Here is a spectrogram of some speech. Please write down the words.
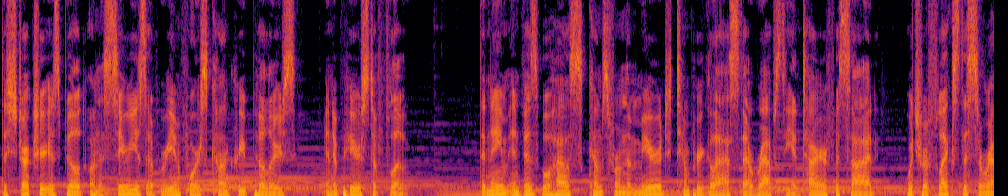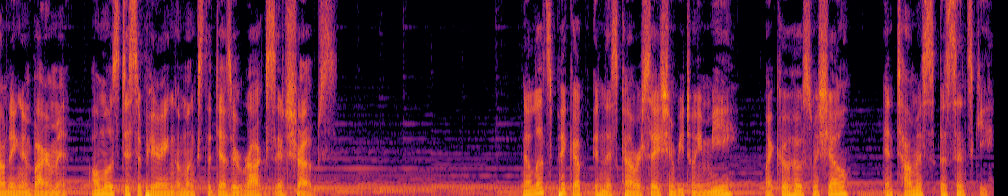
the structure is built on a series of reinforced concrete pillars and appears to float. The name Invisible House comes from the mirrored tempered glass that wraps the entire facade, which reflects the surrounding environment, almost disappearing amongst the desert rocks and shrubs. Now let's pick up in this conversation between me, my co host Michelle, and Thomas Osinski.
